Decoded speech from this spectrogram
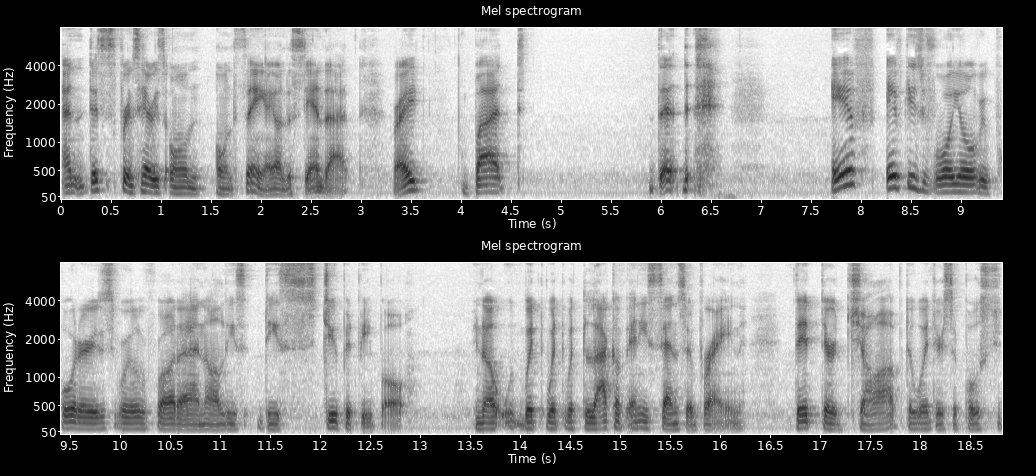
and this is Prince Harry's own own thing. I understand that, right? But that if if these royal reporters, royal rota, and all these these stupid people, you know, with with with lack of any sense of brain, did their job the way they're supposed to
